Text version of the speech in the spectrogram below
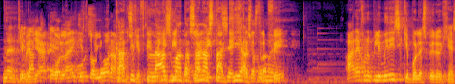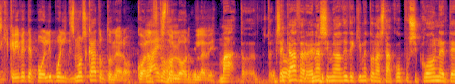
Ναι. Και Είδαμε παιδιά, και κολλάει και λίγους- στο λόρα να Κάτι το σκεφτείτε. πλάσματα γιατί ο σαν πλανήτης αστακή, έχει ας καταστραφεί. πούμε. Άρα έχουν πλημμυρίσει και πολλές περιοχές και κρύβεται πολύ πολιτισμός κάτω από το νερό. Κολλάει Αυτό. στο λόρ δηλαδή. Μα το, το, ξεκάθαρο, ένα σημείο αν δείτε εκεί με τον αστακό που σηκώνεται.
